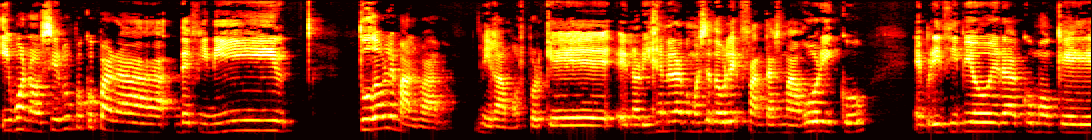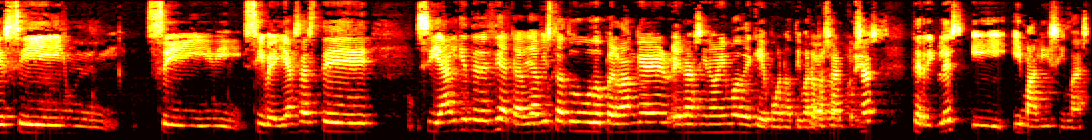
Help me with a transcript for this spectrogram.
y bueno, sirve un poco para definir tu doble malvado, digamos, porque en origen era como ese doble fantasmagórico. En principio era como que si, si, si veías a este. Si alguien te decía que había visto a tu doppelganger, era sinónimo de que, bueno, te iban a pasar cosas terribles y, y malísimas.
